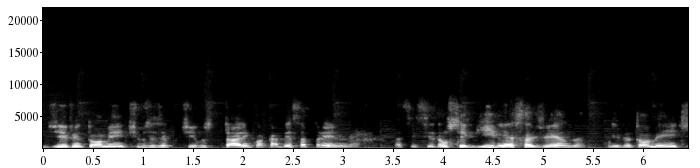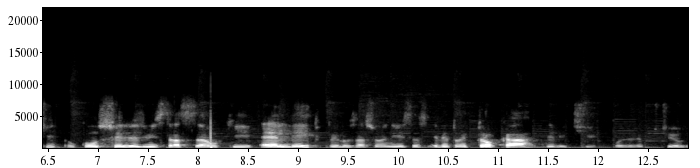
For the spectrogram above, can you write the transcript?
de eventualmente os executivos estarem com a cabeça prêmio, né? Assim, se não seguirem essa agenda, eventualmente o conselho de administração que é eleito pelos acionistas, eventualmente trocar, demitir os executivos.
